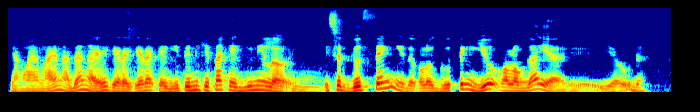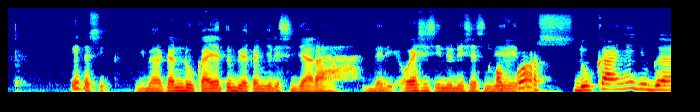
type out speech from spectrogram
yang lain-lain ada nggak ya kira-kira kayak gitu ini kita kayak gini loh Hmm. is it good thing gitu kalau good thing yuk kalau enggak ya ya udah itu sih Ibaratkan dukanya tuh biarkan jadi sejarah dari Oasis Indonesia Of sendiri. tuh, course, dukanya juga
